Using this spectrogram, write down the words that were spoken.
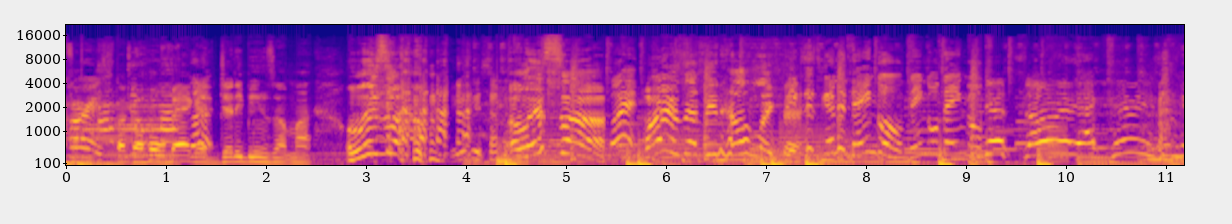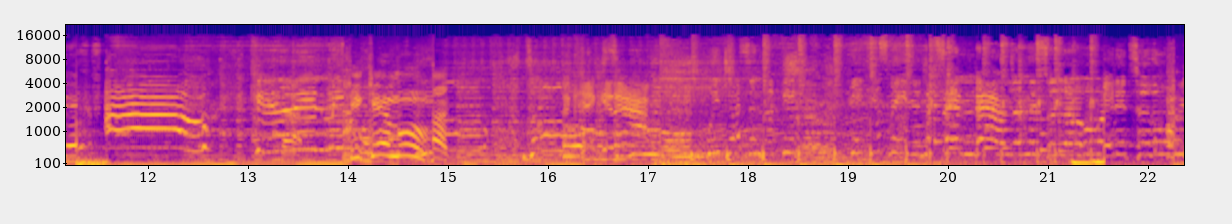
car is. Stuck a whole bag Look. of jelly beans up my. Alyssa! Alyssa! What? Why is that being held like that? Because it's gonna dangle, dangle, dangle. There's so many activities in here. Ow! Killing me. He can't move. Fuck. Can't get out. Sitting down in this low. Made it to the one.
